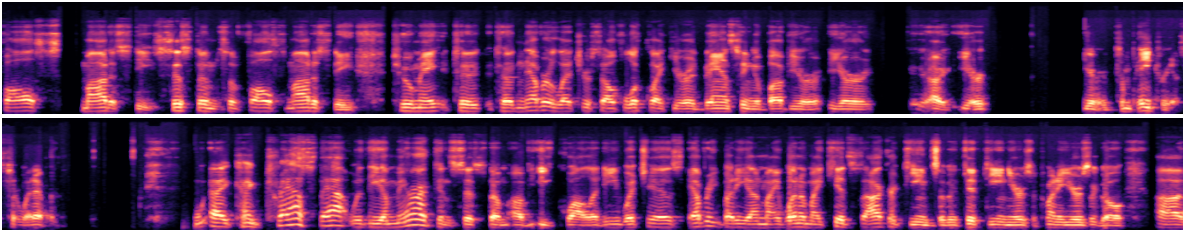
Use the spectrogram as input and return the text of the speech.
false modesty, systems of false modesty to make to to never let yourself look like you're advancing above your your uh, your your compatriots or whatever. I contrast that with the American system of equality, which is everybody on my one of my kids' soccer teams of 15 years or 20 years ago uh,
